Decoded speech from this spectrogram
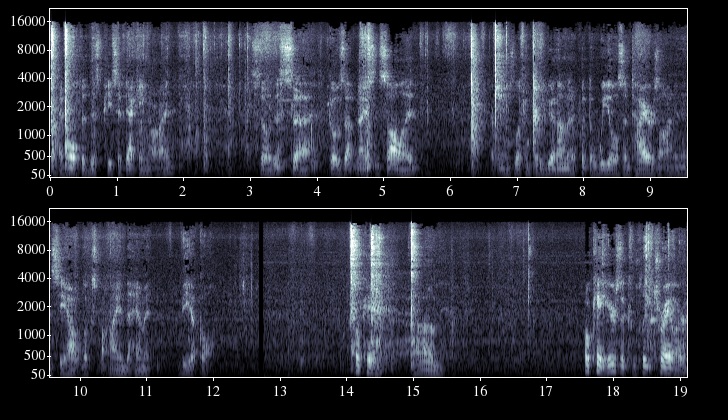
I bolted this piece of decking on. So this uh, goes up nice and solid. Everything's looking pretty good. I'm going to put the wheels and tires on and then see how it looks behind the Hemtt vehicle. Okay. Um, okay, here's the complete trailer.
